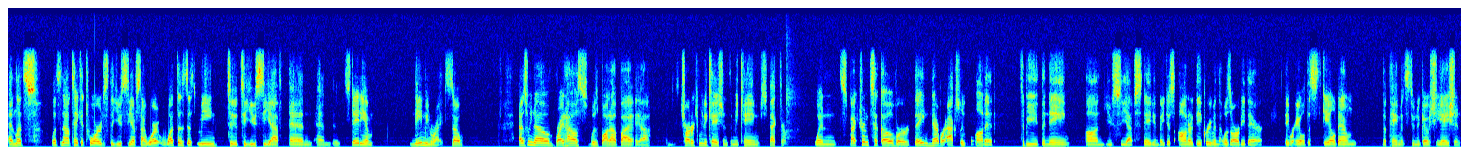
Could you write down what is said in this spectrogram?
And let's let's now take it towards the UCF side. Where, what does this mean to, to UCF and and the stadium naming rights? So, as we know, Bright House was bought out by uh, Charter Communications and became Spectrum. When Spectrum took over, they never actually wanted to be the name on UCF Stadium. They just honored the agreement that was already there. They were able to scale down the payments to negotiation,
